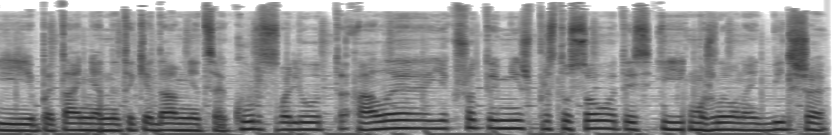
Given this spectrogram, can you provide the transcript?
І питання не таке давнє це курс валют. Але якщо ти вмієш пристосовуватись і можливо навіть більше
